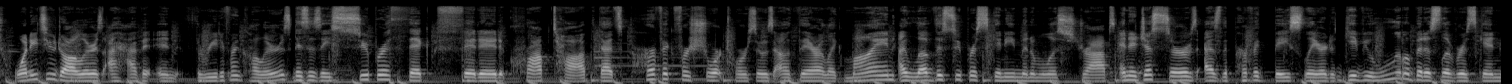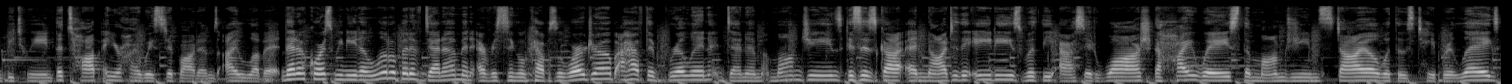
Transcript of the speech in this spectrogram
$22. I have it in three different colors. This is a super thick fitted crop top that's perfect for short torsos out there like mine. I love the super skinny minimalist straps and it just serves as the perfect base layer to give you a little bit of sliver skin between the top and your high-waisted bottoms. I love it. Then of course we need a little bit of denim in every single capsule wardrobe. I have the Brillin denim mom jeans. This has got a nod to the 80s with the acid wash, the high waist, the mom jean style with those tapered legs.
